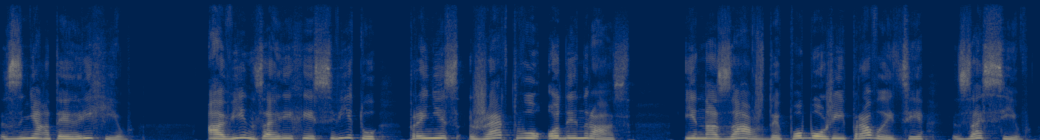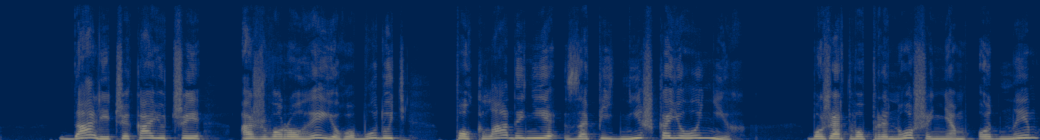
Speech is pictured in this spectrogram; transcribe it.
зняти гріхів. А Він за гріхи світу приніс жертву один раз і назавжди по Божій правиці засів. Далі, чекаючи, аж вороги його будуть покладені за підніжка його ніг, бо жертвоприношенням одним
